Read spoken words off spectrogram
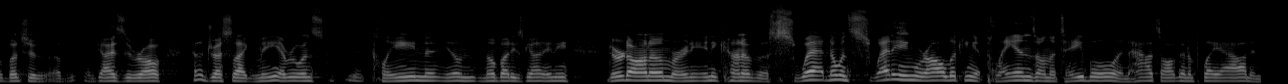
a bunch of, of, of, guys that are all kind of dressed like me. Everyone's clean, you know, nobody's got any dirt on them or any, any kind of a sweat. No one's sweating. We're all looking at plans on the table and how it's all going to play out and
